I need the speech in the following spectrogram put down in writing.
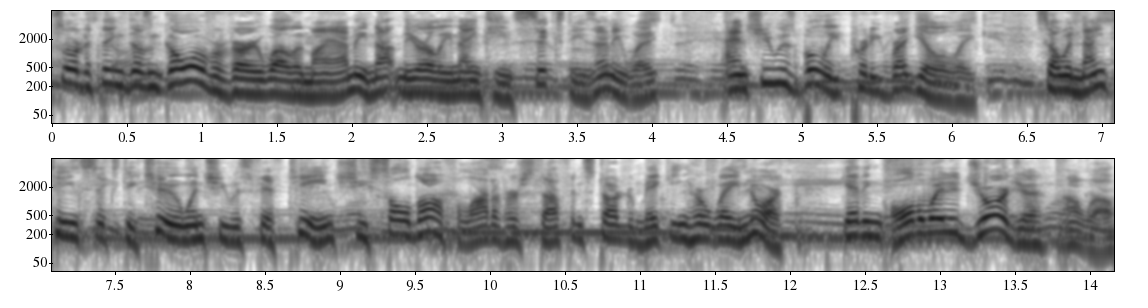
sort of thing doesn't go over very well in Miami, not in the early 1960s anyway, and she was bullied pretty regularly. So in 1962, when she was 15, she sold off a lot of her stuff and started making her way north, getting all the way to Georgia, oh well,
